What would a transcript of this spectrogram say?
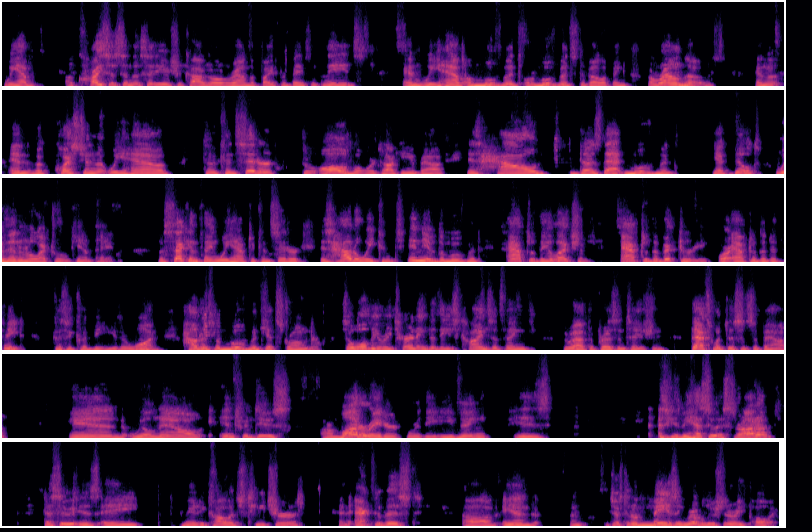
We have a crisis in the city of Chicago around the fight for basic needs and we have a movement or movements developing around those. And, and the question that we have to consider through all of what we're talking about is how does that movement get built within an electoral campaign? The second thing we have to consider is how do we continue the movement after the election, after the victory, or after the defeat? Because it could be either one. How does the movement get stronger? So we'll be returning to these kinds of things throughout the presentation. That's what this is about. And we'll now introduce our moderator for the evening is, excuse me, Jesu Estrada. Jesu is a community college teacher, an activist, uh, and an, just an amazing revolutionary poet.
